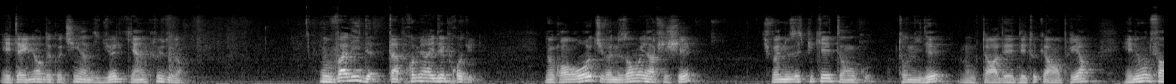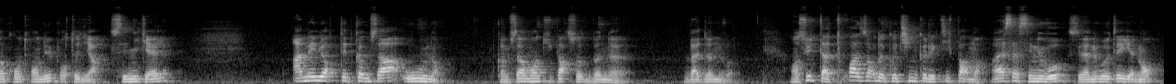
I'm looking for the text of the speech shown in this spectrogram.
et tu as une heure de coaching individuelle qui est incluse dedans. On valide ta première idée produit. Donc en gros, tu vas nous envoyer un fichier, tu vas nous expliquer ton, idée, donc tu auras des, trucs à remplir, et nous on te fait un compte rendu pour te dire c'est nickel, améliore peut-être comme ça ou non. Comme ça au moins tu pars sur de bonne, euh, bah, bonne voie. Ensuite, tu as 3 heures de coaching collectif par mois. Ouais, ça c'est nouveau, c'est la nouveauté également.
